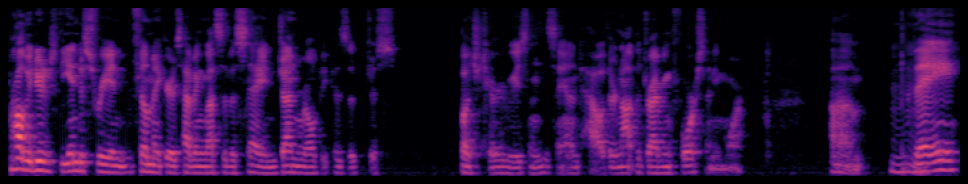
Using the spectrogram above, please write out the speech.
probably due to the industry and filmmakers having less of a say in general because of just budgetary reasons and how they're not the driving force anymore. Um, Mm-hmm. They,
